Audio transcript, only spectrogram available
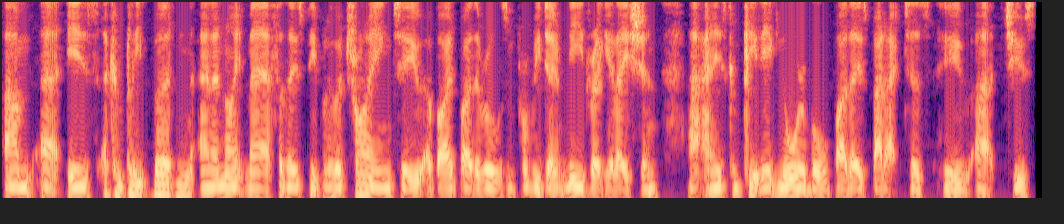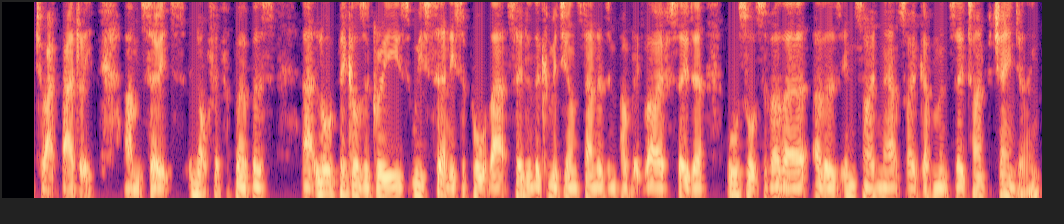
um, uh, is a complete burden and a nightmare for those people who are trying to abide by the rules and probably don't need regulation uh, and is completely ignorable by those bad actors who uh, choose to act badly. Um, so it's not fit for purpose. Uh, Lord Pickles agrees. We certainly support that. So do the Committee on Standards in Public Life. So do all sorts of other others inside and outside government. So time for change, I think.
